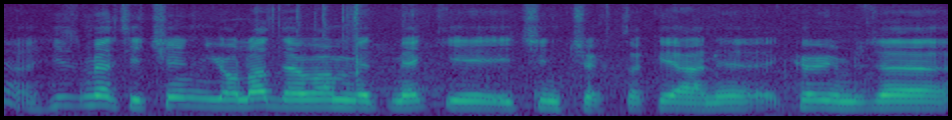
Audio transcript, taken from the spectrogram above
Yani hizmet için yola devam etmek için çıktık. Yani köyümüze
